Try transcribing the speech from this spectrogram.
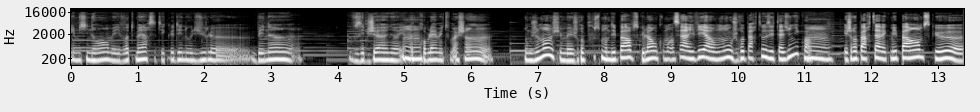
Et il me dit non, mais votre mère, c'était que des nodules euh, bénins. Vous êtes jeune, il n'y a pas Mhm. de problème et tout machin. Donc je mange, je, mais je repousse mon départ parce que là, on commençait à arriver à un moment où je repartais aux États-Unis, quoi. Mhm. Et je repartais avec mes parents parce que euh,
